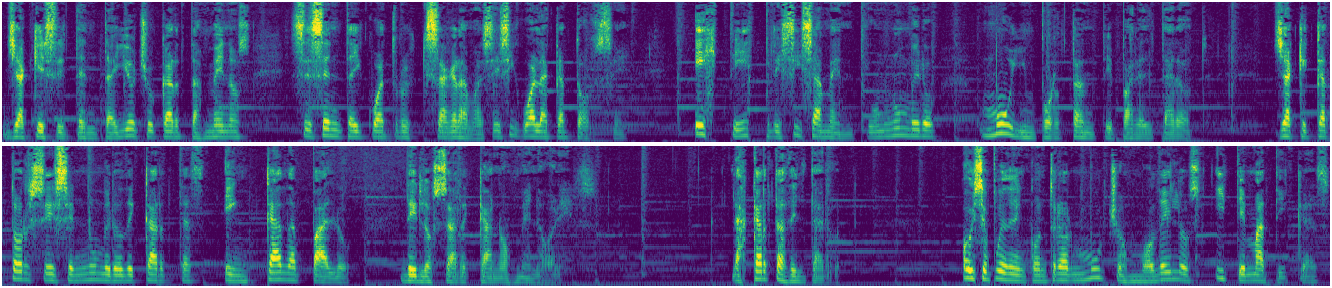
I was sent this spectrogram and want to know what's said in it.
ya que 78 cartas menos 64 hexagramas es igual a 14, este es precisamente un número muy importante para el tarot ya que 14 es el número de cartas en cada palo de los arcanos menores. Las cartas del tarot. Hoy se pueden encontrar muchos modelos y temáticas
